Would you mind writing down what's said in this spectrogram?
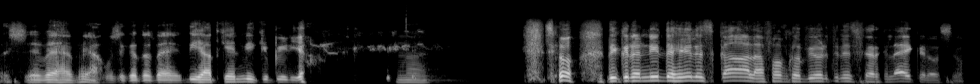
Dus wij hebben, ja, hoe zeg ik dat, wij, die had geen Wikipedia. Nee. Zo, die kunnen niet de hele scala van gebeurtenis vergelijken of zo.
